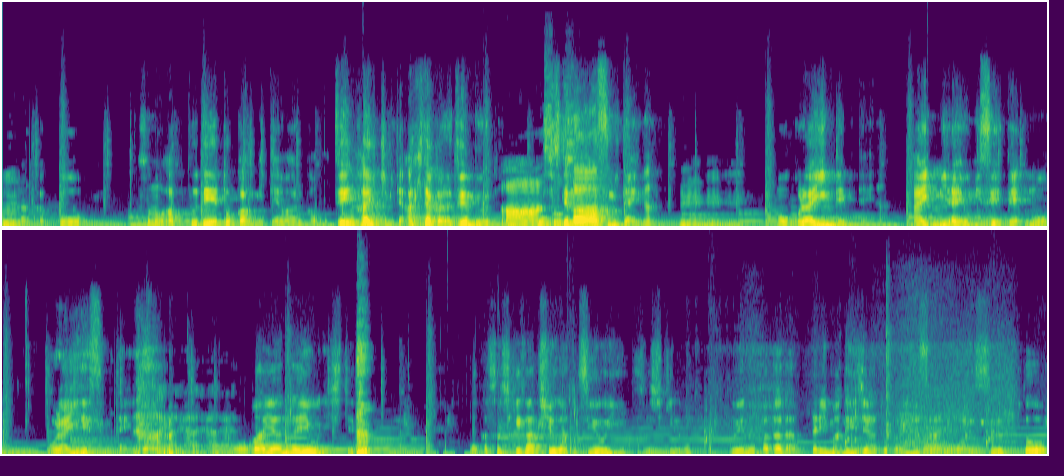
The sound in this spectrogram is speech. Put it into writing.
うん。なんかこうそのアップデート感みたいなのあるかも。全廃棄みたいな飽きたから全部捨てますみたいな。うんうんうん。もうこれはいいんでみたいな。はいうん。未来を見据えてもうこれはいいですみたいな。はいはいはいはい。まあやんないようにしてる。なんか組織学習が強い組織の上の方だったり、マネージャーとか皆さんにお会いすると、なんか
